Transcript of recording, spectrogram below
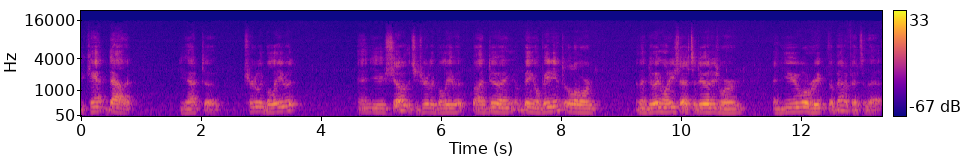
you can't doubt it. You have to truly believe it, and you show that you truly believe it by doing, being obedient to the Lord, and then doing what He says to do in His Word, and you will reap the benefits of that.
